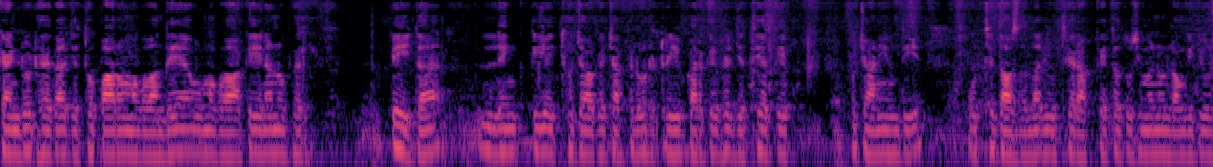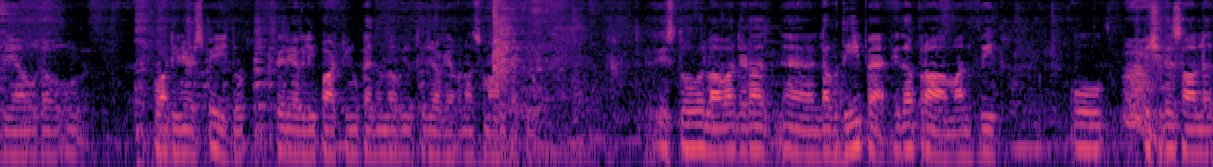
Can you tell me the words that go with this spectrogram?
ਕੈਂਡੀਡੇਟ ਹੈਗਾ ਜਿੱਥੋਂ ਪਾਰੋਂ ਮੰਗਵਾਉਂਦੇ ਆ, ਉਹ ਮੰਗਵਾ ਕੇ ਇਹਨਾਂ ਨੂੰ ਫਿਰ ਭੇਜਦਾ ਲਿੰਕ ਕੀ ਇੱਥੋਂ ਜਾ ਕੇ ਚੱਕ ਲਓ ਰਿਟਰੀਵ ਕਰਕੇ ਫਿਰ ਜਿੱਥੇ ਅੱਗੇ ਪਹੁੰਚਾਣੀ ਹੁੰਦੀ ਹੈ, ਉੱਥੇ ਦੱਸ ਦਿੰਦਾ ਵੀ ਉੱਥੇ ਰੱਖ ਕੇ ਤਾਂ ਤੁਸੀਂ ਮੈਨੂੰ ਲੌਂਗੀਟਿਊਡ ਜਾਂ ਉਹਦਾ ਉਹ ਕੋਆਰਡੀਨੇਟਸ ਭੇਜ ਦਿਓ। ਫਿਰ ਅਗਲੀ ਪਾਰਟੀ ਨੂੰ ਕਹਿ ਦਿੰਦਾ ਵੀ ਉੱਥੇ ਜਾ ਕੇ ਆਪਣਾ ਸਮਾਨ ਚੱਕ ਲਓ। ਇਸ ਤੋਂ ਇਲਾਵਾ ਜਿਹੜਾ ਲਵਦੀਪ ਹੈ, ਇਹਦਾ ਭਰਾ ਮਨਪ੍ਰੀਤ, ਉਹ ਪਿਛਲੇ ਸਾਲ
